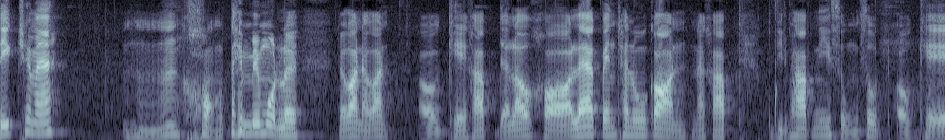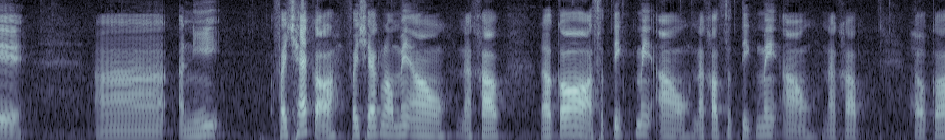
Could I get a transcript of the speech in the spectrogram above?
ติ๊กใช่ไหมของเต็มไปหมดเลยเดี๋ยวก่อนเดี๋ยวก่อนโอเคครับ เดี๋ยวเราขอแลกเป็นธนูก่อนนะครับประสิทธิภาพนี่สูงสุดโอเคอ่าอันนี้ ไฟแช็กเหรอ ไฟแช็กเราไม่เอานะครับ แล้วก็สติ๊กไม่เอานะครับ สติ๊กไม่เอานะครับ แล้วก็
